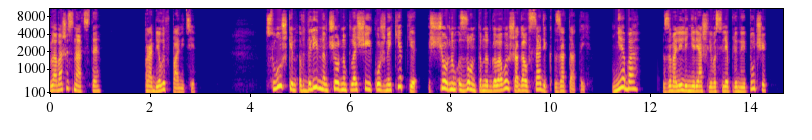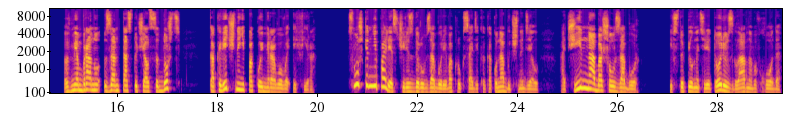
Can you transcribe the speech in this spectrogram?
Глава 16. Пробелы в памяти. Слушкин в длинном черном плаще и кожаной кепке с черным зонтом над головой шагал в садик за татой. Небо завалили неряшливо слепленные тучи, в мембрану зонта стучался дождь, как вечный непокой мирового эфира. Слушкин не полез через дыру в заборе вокруг садика, как он обычно делал, а чинно обошел забор и вступил на территорию с главного входа.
